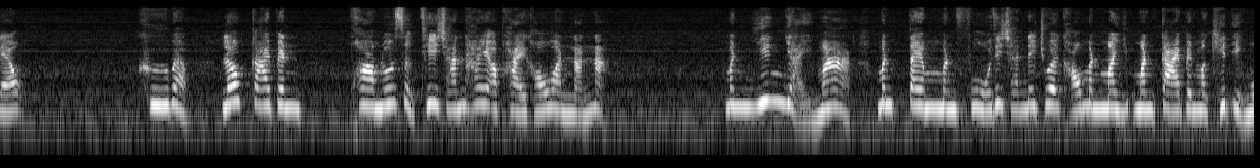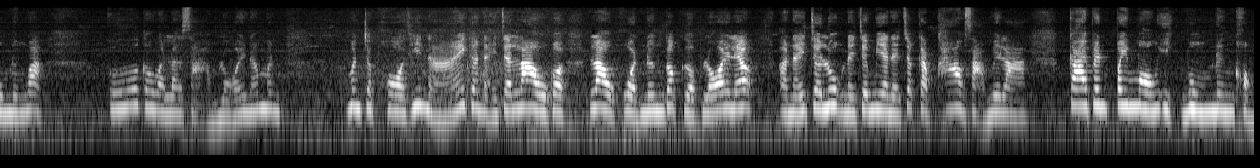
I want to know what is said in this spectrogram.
แล้ว คือแบบ แล้วกลายเป็น ความรู้สึกที่ฉันให้อภัยเขาวันนั้นน่ะ มันยิ่งใหญ่มาก มันเต็มมันฟูที่ฉันได้ช่วยเขามันมามันกลายเป็นมาคิดอีกมุมนึงว่า เออ ก็วันละสามร้อยนะมันมันจะพอที่ไหนก็ไหนจะเหล้าก็เหล้าขวดนึงก็เกือบร้อยแล้วอันไหนจะลูกไหนจะเมียไหนจะกับข้าวสามเวลา กลายเป็นไปมองอีกมุมหนึ่งของ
